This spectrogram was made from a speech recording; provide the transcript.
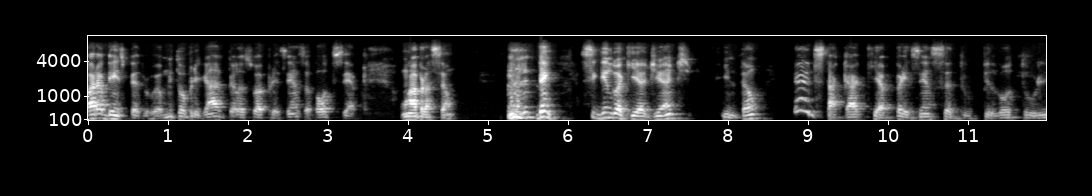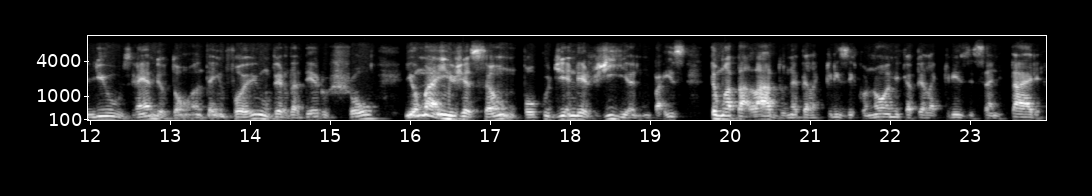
Parabéns, Pedro. Muito obrigado pela sua presença. Volte sempre. Um abração. Bem, seguindo aqui adiante, então, é destacar que a presença do piloto Lewis Hamilton ontem foi um verdadeiro show e uma injeção um pouco de energia num país tão abalado né, pela crise econômica, pela crise sanitária,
